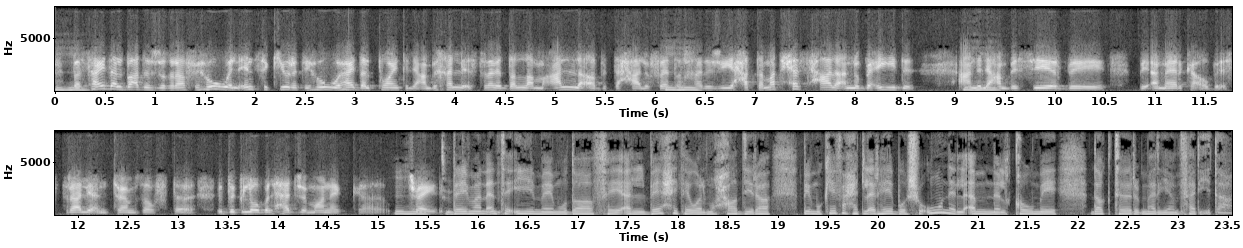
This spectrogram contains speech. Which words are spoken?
بس هيدا البعد الجغرافي هو ال insecurity هو هيدا ال point اللي عم بخلي استراليا تضلها معلقة بالتحالفات الخارجية حتى ما تحس حالها إنه بعيدة عن اللي عم بيصير بأمريكا أو بأستراليا in terms of the the global hegemonic uh, trade. دائما أنت قيمه مضافة الباحثة والمحاضرة بمكافحة الإرهاب وشؤون الأمن القومي دكتور مريم فريدة.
